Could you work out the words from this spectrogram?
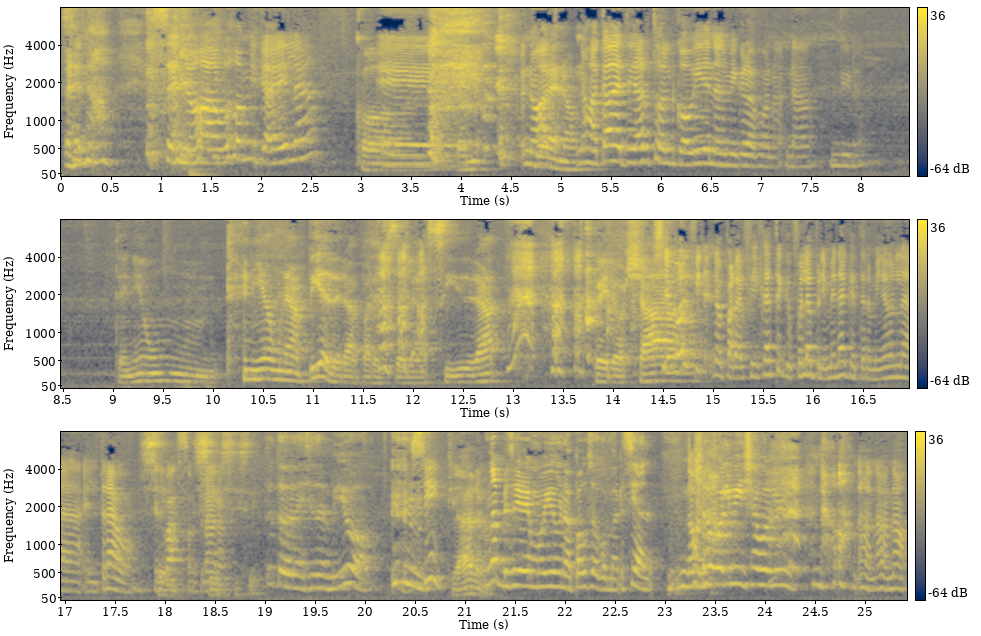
se, nos, se nos ahogó Micaela. Con- Eh, Nos, bueno, nos acaba de tirar todo el COVID en el micrófono. No, mentira. tenía un tenía una piedra, parece la sidra, pero ya Llegó al final. No, para, fíjate que fue la primera que terminó la- el trago, Sí, el vaso, sí, claro. Sí, sí, ¿Tú estás diciendo en vivo? Sí. Claro. No, pensé que habíamos ido a una pausa comercial. No, ya no. volví, ya volví. No, no, no, no.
